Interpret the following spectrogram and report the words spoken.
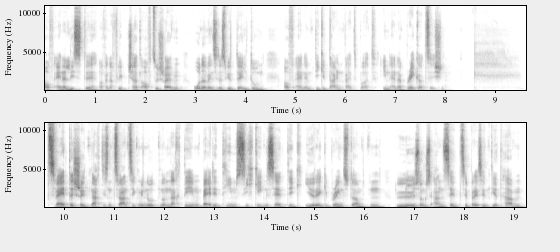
auf einer Liste, auf einer Flipchart aufzuschreiben oder wenn Sie das virtuell tun, auf einem digitalen Whiteboard in einer Breakout-Session. Zweiter Schritt, nach diesen 20 Minuten und nachdem beide Teams sich gegenseitig ihre gebrainstormten Lösungsansätze präsentiert haben,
